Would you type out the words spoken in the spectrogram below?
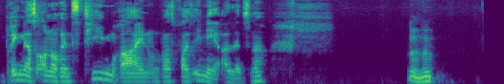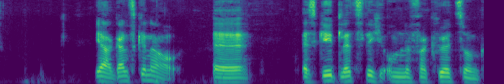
bringe das auch noch ins Team rein und was weiß ich nicht alles, ne? Mhm. Ja, ganz genau. Äh, es geht letztlich um eine Verkürzung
